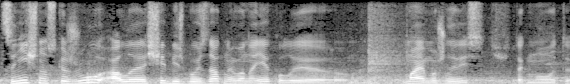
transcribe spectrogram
Цинічно скажу, але ще більш боєздатною вона є, коли е, має можливість, так мовити,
